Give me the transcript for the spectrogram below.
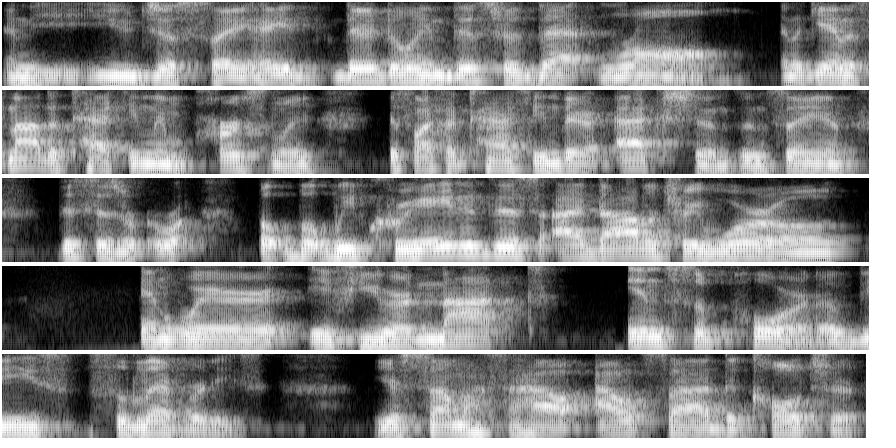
and you just say, hey, they're doing this or that wrong. And again, it's not attacking them personally, it's like attacking their actions and saying, this is, but, but we've created this idolatry world, and where if you're not in support of these celebrities, you're somehow outside the culture.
